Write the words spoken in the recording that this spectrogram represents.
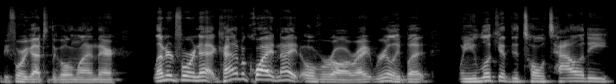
before he got to the goal line there. Leonard Fournette, kind of a quiet night overall, right? Really, but when you look at the totality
